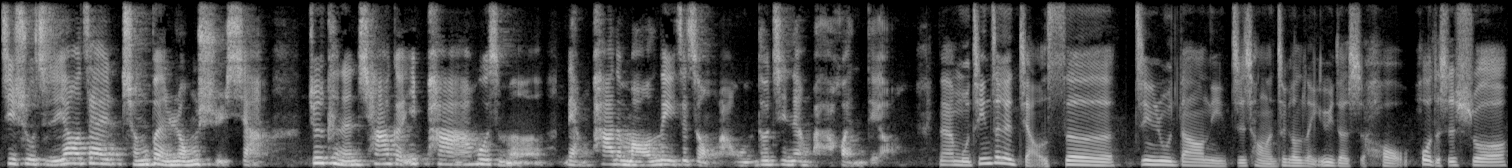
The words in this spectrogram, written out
技术，只要在成本容许下，就是可能差个一趴或什么两趴的毛利这种啊，我们都尽量把它换掉。那母亲这个角色进入到你职场的这个领域的时候，或者是说，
